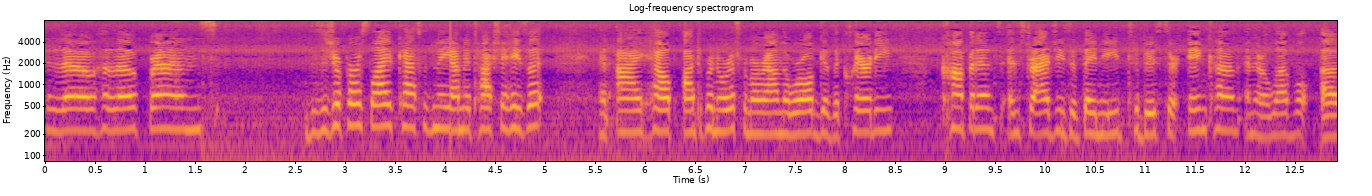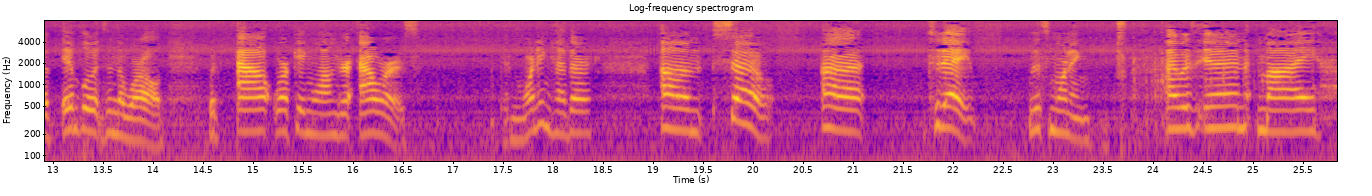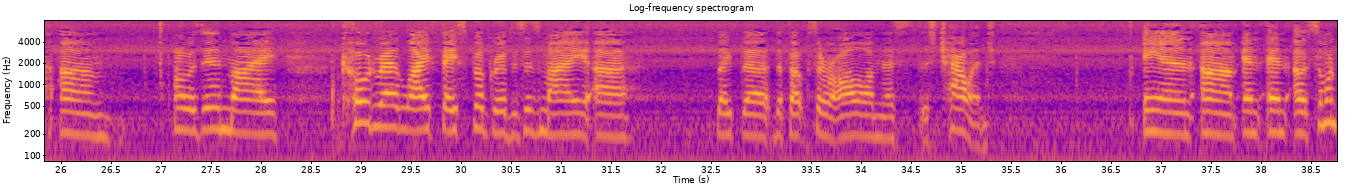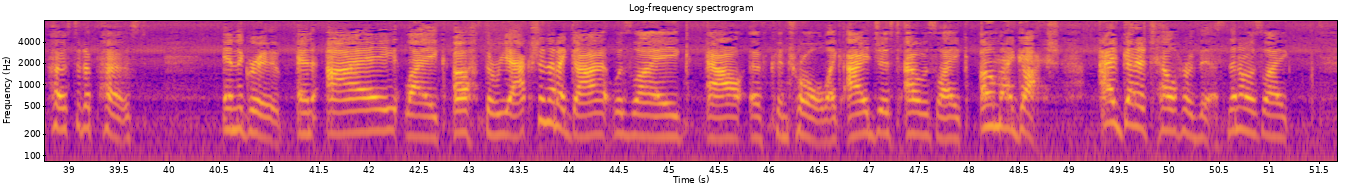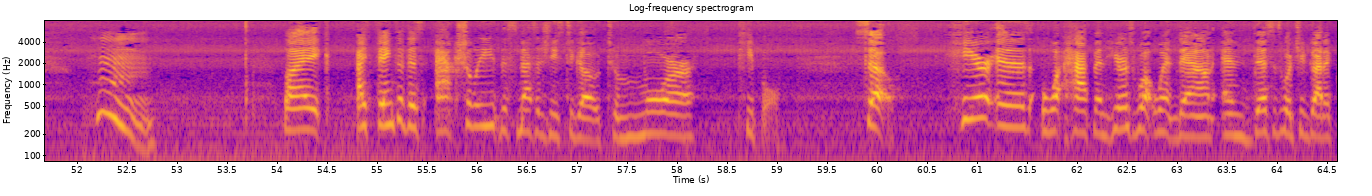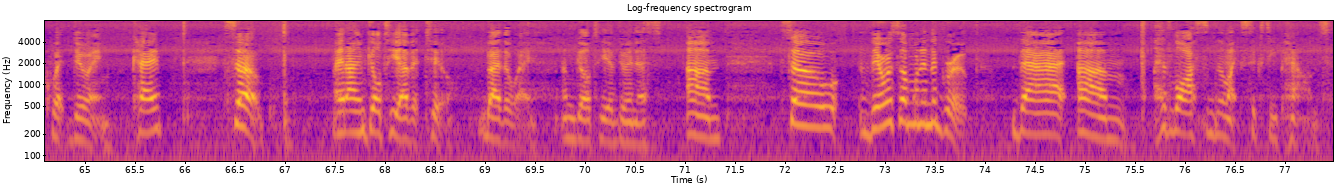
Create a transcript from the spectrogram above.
Hello, hello, friends. This is your first live cast with me. I'm Natasha Hazlett, and I help entrepreneurs from around the world get the clarity, confidence, and strategies that they need to boost their income and their level of influence in the world without working longer hours. Good morning, Heather. Um, so, uh, today, this morning, I was in my, um, I was in my Code Red Life Facebook group. This is my uh, like the the folks that are all on this this challenge. And um, and and uh, someone posted a post in the group, and I like uh, the reaction that I got was like out of control. Like I just I was like, oh my gosh, I've got to tell her this. Then I was like, hmm, like I think that this actually this message needs to go to more people. So, here is what happened. Here's what went down, and this is what you've got to quit doing. Okay? So, and I'm guilty of it too, by the way. I'm guilty of doing this. Um, so, there was someone in the group that um, had lost something like 60 pounds.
